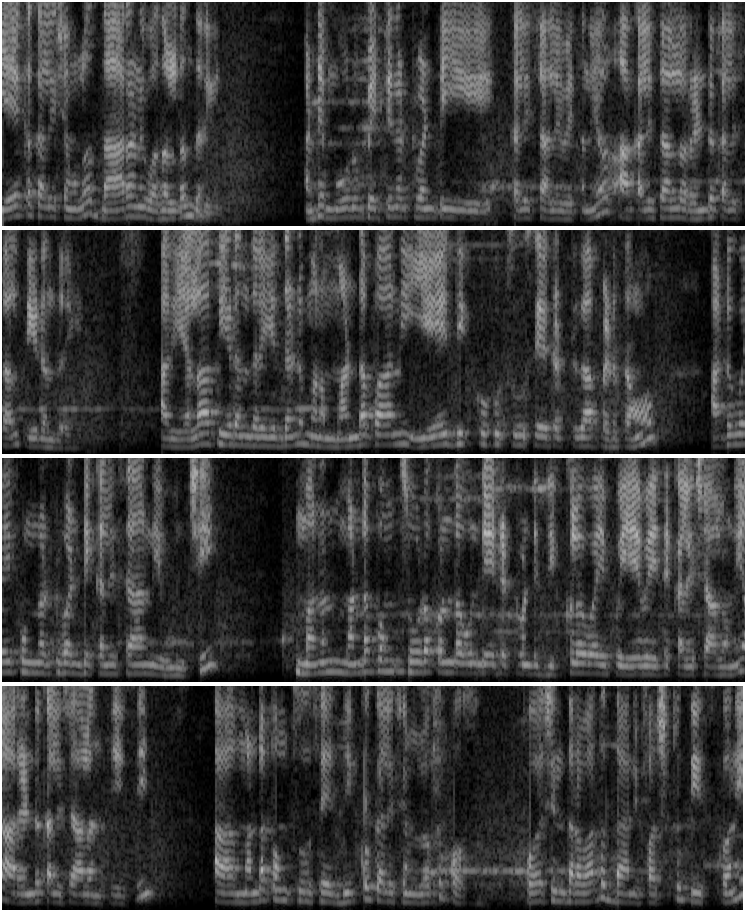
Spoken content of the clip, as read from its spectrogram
ఏకకలిశంలో దారాన్ని వదలడం జరిగింది. అంటే మూడు పెట్టినటువంటి కలిశాలు ఏవైతున్నాయో ఆ కలిశాల్లో రెండు కలిశాలు తీయడం జరిగింది. అది ఎలా తీయడం జరిగిందంటే మనం మండపాన్ని ఏ దిక్కుకు చూసేటట్టుగా పెడతామో అటువైపు ఉన్నటువంటి కలిశాన్ని ఉంచి మనం మండపం చూడకుండా ఉండేటటువంటి దిక్కుల వైపు ఏవైతే కలశాలు ఉన్నాయో ఆ రెండు కలశాలను తీసి ఆ మండపం చూసే దిక్కు కలశంలోకి పోస్తుంది. పోసిన తర్వాత దాన్ని ఫస్ట్ తీసుకొని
